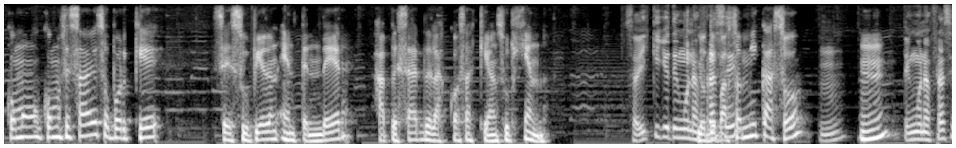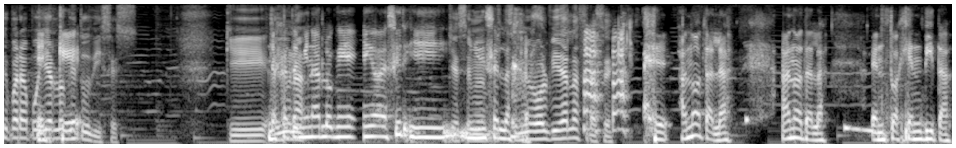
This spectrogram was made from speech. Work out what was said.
cómo, cómo se sabe eso? Porque se supieron entender a pesar de las cosas que van surgiendo. ¿Sabéis que yo tengo una Lo que frase? pasó en mi caso, ¿Mm? ¿m? Tengo una frase para apoyar Es lo que que- tú dices. Que hay deja una... terminar lo que iba a decir y, se y me, la se me va a olvidar la frase. anótala, anótala en tu agendita.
